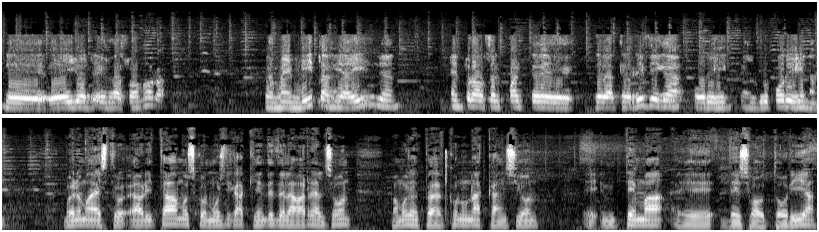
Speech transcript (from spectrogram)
de, ellos en la Sonora, pues me invitan y ahí entro a ser parte de, la terrífica, el grupo original. Bueno, maestro, ahorita vamos con música aquí en Desde la Barra del Son. Vamos a empezar con una canción, eh, un tema eh, de su autoría,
